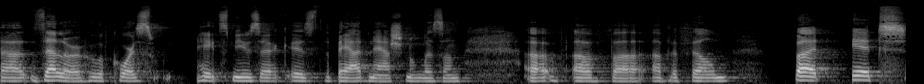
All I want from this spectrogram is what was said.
uh, Zeller, who of course hates music, is the bad nationalism of, of, uh, of the film. But it,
